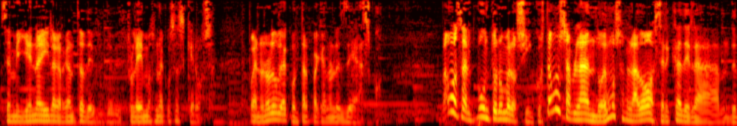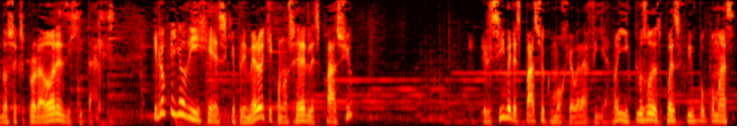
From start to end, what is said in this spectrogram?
se me llena ahí la garganta de, flemas, una cosa asquerosa. Bueno, no les voy a contar para que no les dé asco. Vamos al punto número 5. Estamos hablando, hemos hablado acerca de, la, de los exploradores digitales. Y lo que yo dije es que primero hay que conocer el espacio, el ciberespacio como geografía, ¿no? incluso después fui un poco más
